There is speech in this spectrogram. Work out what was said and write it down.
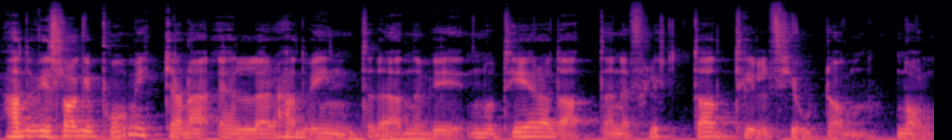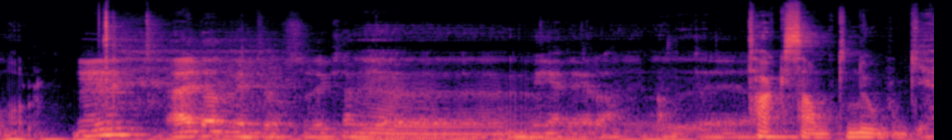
Hade vi slagit på mickarna eller hade vi inte det när vi noterade att den är flyttad till 14.00? Mm. Nej, det hade vi inte gjort, så det kan vi Eh, meddela. Det... Tacksamt nog,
